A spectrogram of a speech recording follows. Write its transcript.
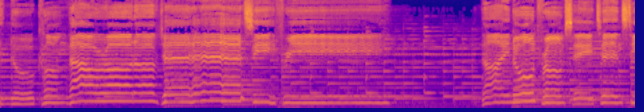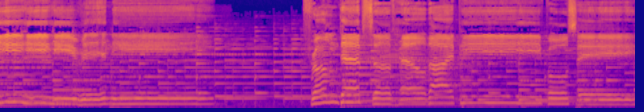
And O come thou rod of Jesse free, thine own from Satan's tyranny. From depths of hell thy people save,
